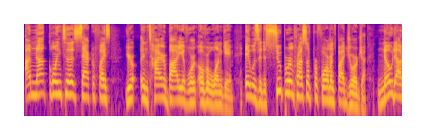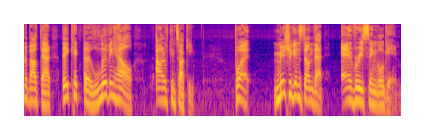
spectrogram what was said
I'm not going to sacrifice your entire body of work over one game. It was a super impressive performance by Georgia, no doubt about that. They kicked the living hell out of Kentucky, but Michigan's done that every single game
